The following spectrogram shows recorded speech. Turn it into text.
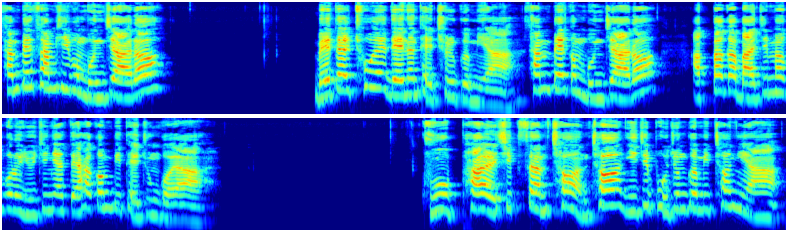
330은 뭔지 알아? 매달 초에 내는 대출금이야. 300은 뭔지 알아? 아빠가 마지막으로 유진이한테 학원비 대준 거야. 9, 8, 13, 1000. 1000? 이 집 보증금이 1000이야.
